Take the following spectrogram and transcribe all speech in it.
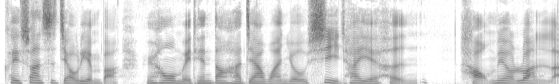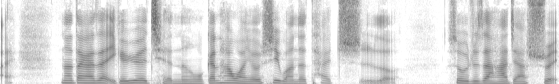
可以算是教练吧。然后我每天到他家玩游戏，他也很好，没有乱来。那大概在一个月前呢，我跟他玩游戏玩得太迟了，所以我就在他家睡。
